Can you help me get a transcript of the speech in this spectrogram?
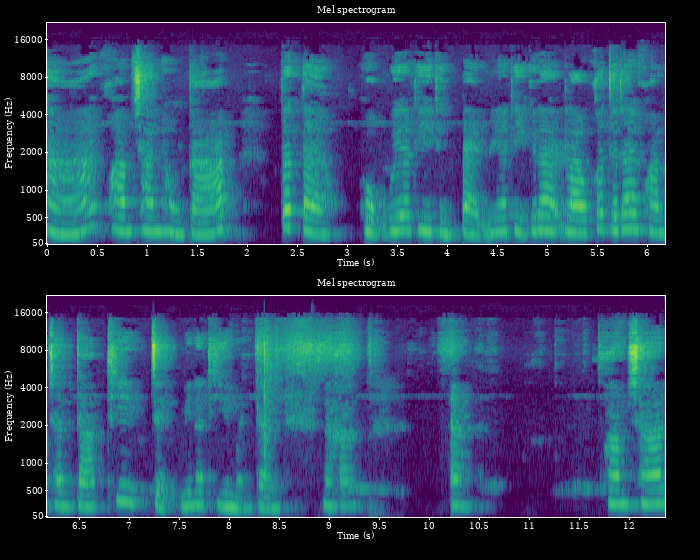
หาความชันของกราฟ ตั้งแต่ 6 วินาทีถึง 8 วินาทีก็ได้ เราก็จะได้ความชันกราฟที่ 7 วินาทีเหมือนกันนะคะ อะ ความชัน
